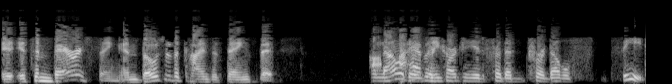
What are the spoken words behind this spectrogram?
It, it's embarrassing, and those are the kinds of things that Well, I nowadays they're charging you for the for a double seat.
